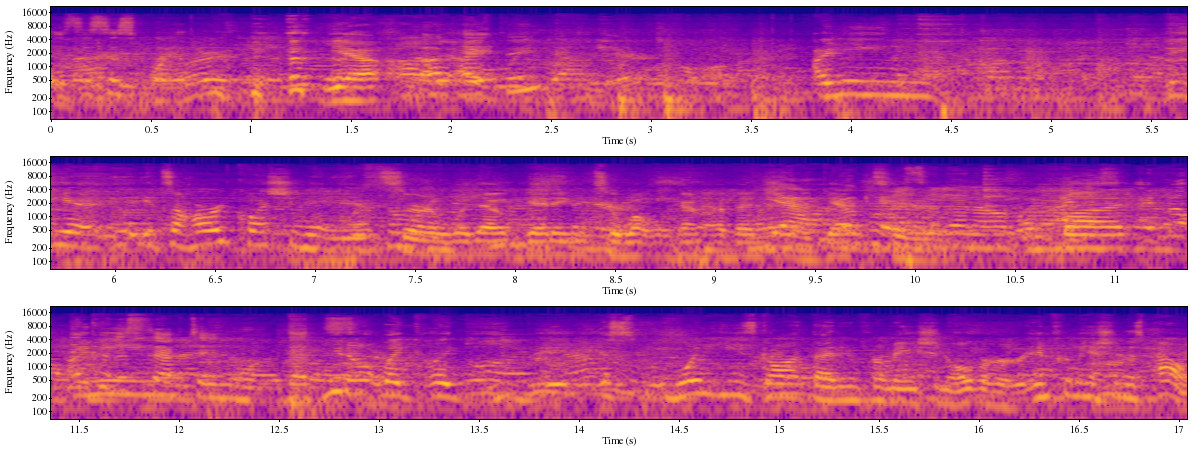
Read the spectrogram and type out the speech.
Is this a spoiler? Yeah, I, I think. I mean, yeah, it's a hard question to answer without getting to what we're going to eventually Yeah. get Okay. to. So then I'll. But, I, felt they I mean, stepped in more. That's You know, like like he- when he's got that information over her, information is power,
